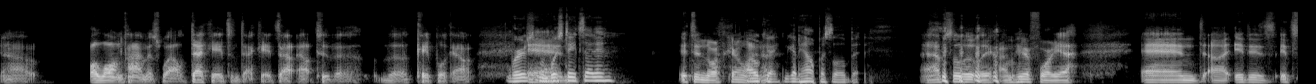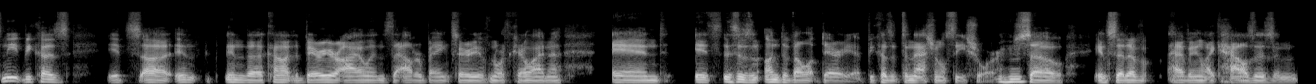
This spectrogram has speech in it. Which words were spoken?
Uh, a long time as well, decades and decades out, out to the the Cape Lookout. Where's And- what state's that in? It's in North Carolina. Okay, you got to help us a little bit. Absolutely. I'm here for you. And uh, it is it's neat because it's uh, in in the kind of like the barrier islands, the Outer Banks area of North Carolina, and it's this is an undeveloped area because it's a national seashore. Mhm. So instead of having like houses and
